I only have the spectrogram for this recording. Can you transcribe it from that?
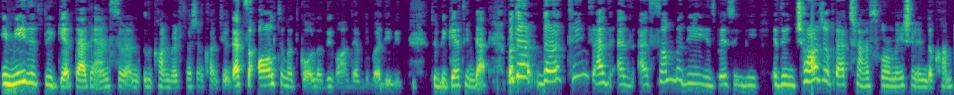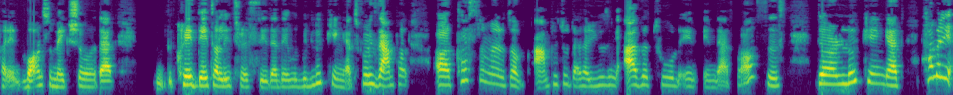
immediately get that answer and the conversation continue. That's the ultimate goal that we want everybody to be getting that. But there, there are things as, as, as somebody is basically is in charge of that transformation in the company, wants to make sure that create data literacy that they will be looking at. For example, uh, customers of Amplitude that are using as a tool in, in that process, they are looking at how many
